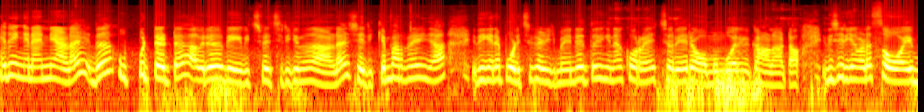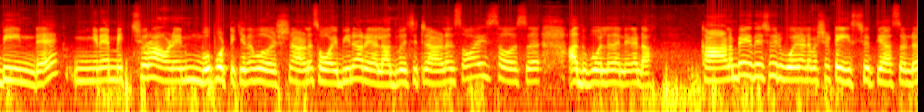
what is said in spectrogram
ഇതിങ്ങനെ തന്നെയാണ്. ഇത് ഉപ്പിട്ടിട്ട് അവർ വേവിച്ച് വെച്ചിരിക്കുന്നതാണ്. ശരിക്കും പറഞ്ഞു കഴിഞ്ഞാൽ ഇതിങ്ങനെ പൊളിച്ച് കഴിക്കുമ്പോൾ ഇതിന്റെ അടുത്ത് ഇങ്ങനെ കുറേ ചെറിയ രോമം പോലെ കാണാം കേട്ടോ. ഇത് ശരിക്കും നമ്മുടെ സോയാബീന്റെ ഇങ്ങനെ മെച്ചുവർ ആവണതിന് മുമ്പ് പൊട്ടിക്കുന്ന വേർഷനാണ് സോയബീൻ അറിയാലോ? അത് വെച്ചിട്ടാണ് സോയ സോസ് അതുപോലെ തന്നെ കണ്ടോ? കാണുമ്പോൾ ഏകദേശം ഒരുപോലെയാണ് പക്ഷേ ടേസ്റ്റ് വ്യത്യാസമുണ്ട്.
